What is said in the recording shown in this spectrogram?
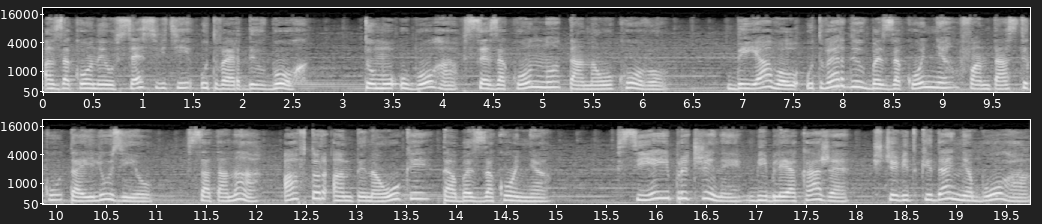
а закони у всесвіті утвердив Бог. Тому у Бога все законно та науково. Диявол утвердив беззаконня, фантастику та ілюзію. Сатана автор антинауки та беззаконня. З цієї причини Біблія каже, що відкидання Бога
